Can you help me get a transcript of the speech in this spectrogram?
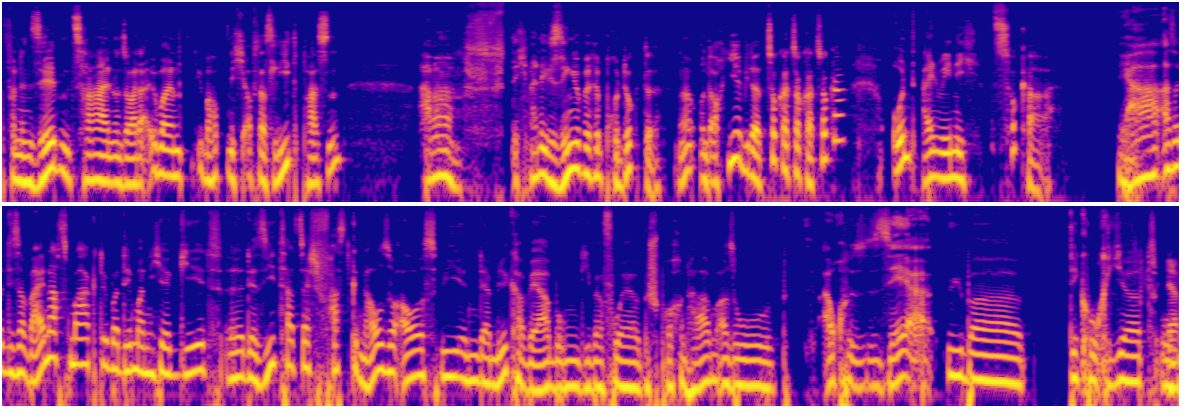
von den Silbenzahlen und so weiter, immer, überhaupt nicht auf das Lied passen. Aber ich meine, die singen über ihre Produkte. Ne? Und auch hier wieder Zucker, Zucker, Zucker und ein wenig Zucker. Ja, also dieser Weihnachtsmarkt, über den man hier geht, äh, der sieht tatsächlich fast genauso aus wie in der Milka-Werbung, die wir vorher besprochen haben. Also auch sehr über dekoriert und ja.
